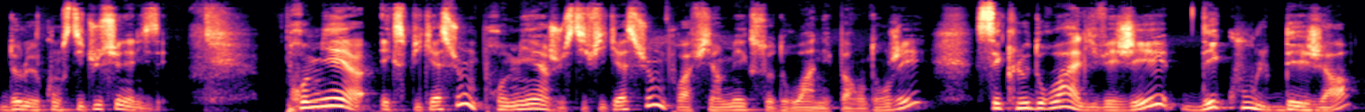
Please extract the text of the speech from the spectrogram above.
de le constitutionnaliser. Première explication, première justification pour affirmer que ce droit n'est pas en danger, c'est que le droit à l'IVG découle déjà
